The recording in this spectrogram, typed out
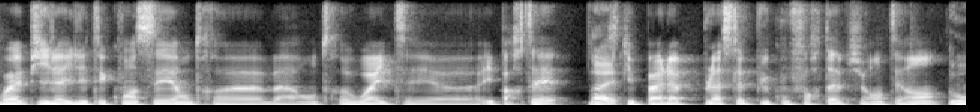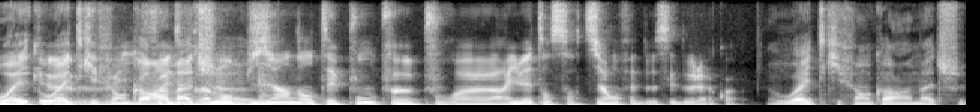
Ouais, puis là il était coincé entre euh, bah, entre White et, euh, et Partey, Ouais. ce qui est pas la place la plus confortable sur un terrain. White- Donc, White qui fait encore un match, vraiment euh, bien dans tes pompes pour euh, arriver à t'en sortir en fait de ces deux là quoi. White qui fait encore un match.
